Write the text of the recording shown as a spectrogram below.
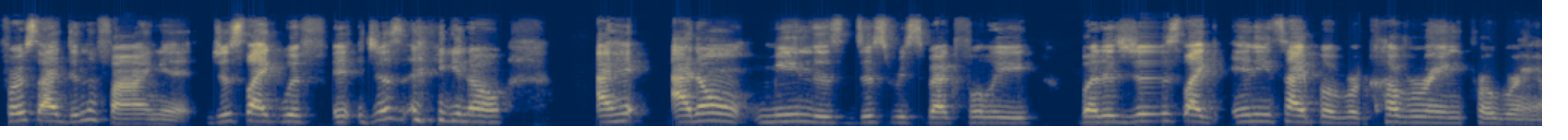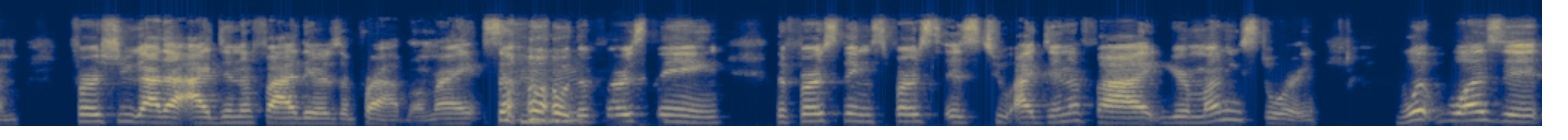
first identifying it just like with it just you know i i don't mean this disrespectfully but it's just like any type of recovering program. First you got to identify there's a problem right? So mm-hmm. the first thing the first things first is to identify your money story. What was it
